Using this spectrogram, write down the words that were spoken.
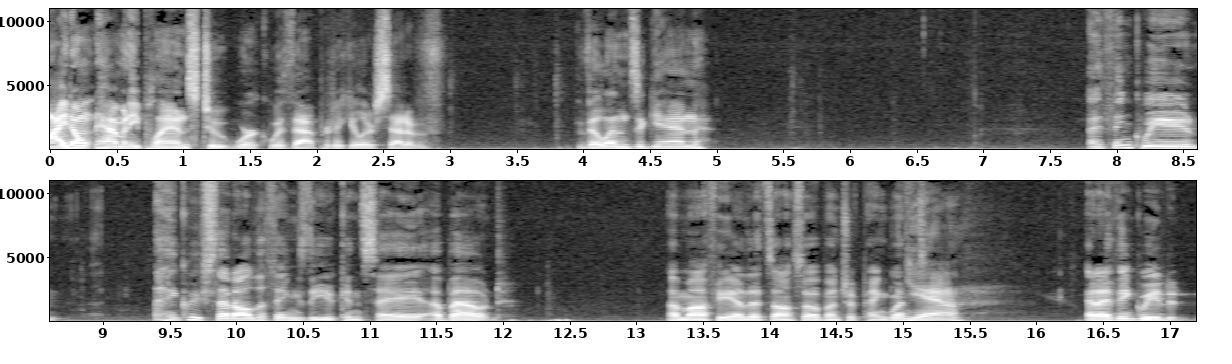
I don't have any plans to work with that particular set of villains again. I think we, I think we've said all the things that you can say about a mafia that's also a bunch of penguins. Yeah. and I think we did,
